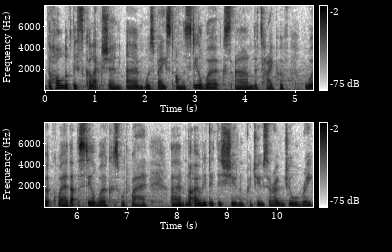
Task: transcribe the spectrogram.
The whole of this collection um, was based on the steelworks and the type of workwear that the steelworkers would wear. Um, not only did this student produce her own jewellery,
